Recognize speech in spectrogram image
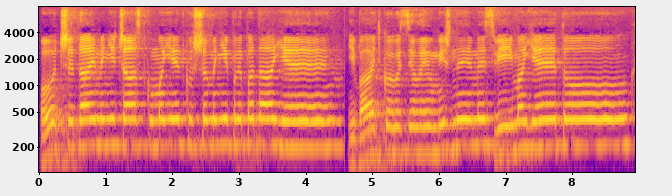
Отче, дай мені частку маєтку, що мені припадає. І батько розділив між ними свій маєток.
